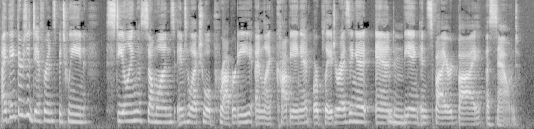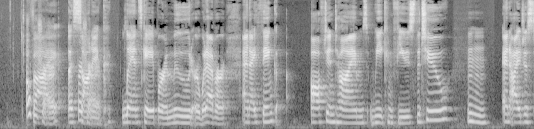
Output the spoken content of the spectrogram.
I think there's a difference between stealing someone's intellectual property and like copying it or plagiarizing it and Mm-hmm. being inspired by a sound, Oh, for by sure. a For sonic sure. landscape or a mood or whatever. And I think oftentimes we confuse the 2 Mm-hmm. And I just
